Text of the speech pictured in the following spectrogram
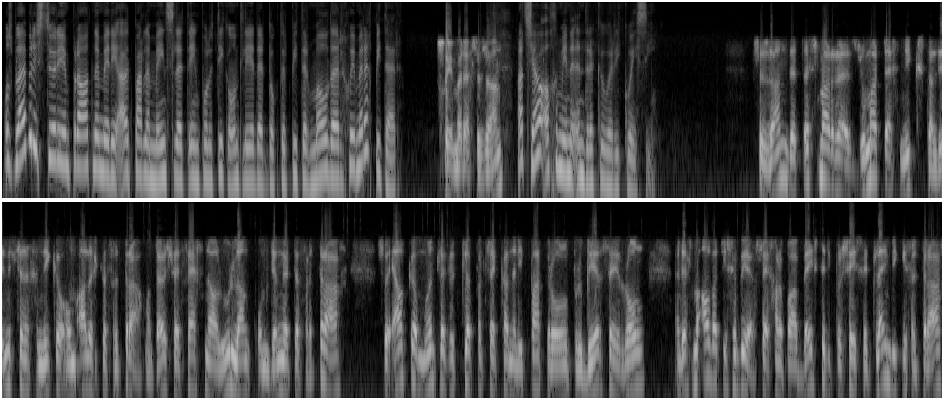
Ons bly by die storie en praat nou met die oud parlementslid en politieke ontleder Dr Pieter Mulder. Goeiemôre Pieter. Goeiemôre Susan. Wat is jou algemene indrukke oor die kwessie? Susan, dit is maar uh, Zuma tegniek, Staliniese tegnieke om alles te vertraag. Onthou sy veg nou al hoe lank om dinge te vertraag. So elke moontlike klip wat sy kan in die pad rol, probeer sy rol en dis maar al wat hier gebeur. Sy gaan op haar beste die proses 'n klein bietjie vertraag.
